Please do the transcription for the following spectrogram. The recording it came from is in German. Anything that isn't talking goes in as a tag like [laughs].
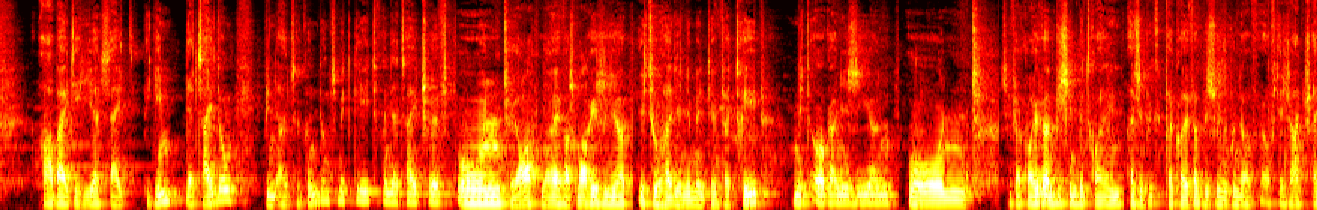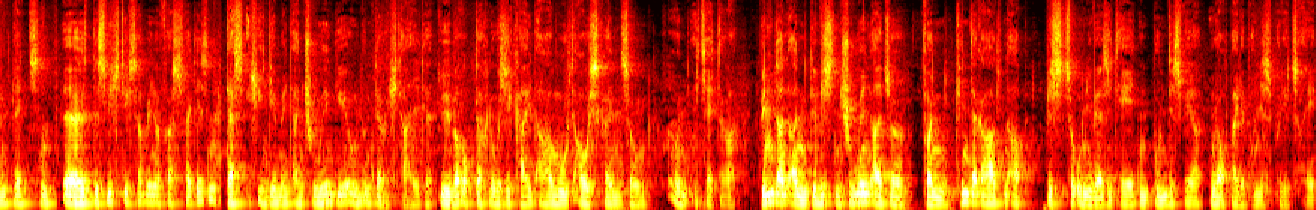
arbeite hier seit Beginn der Zeitung. Ich bin also Gründungsmitglied von der Zeitschrift. Und ja, nein, was mache ich hier? Ich tue halt in dem, den Vertrieb mitorganisieren und die Verkäufer ein bisschen betreuen, also Verkäufer besuchen auf, auf den Schandplätzen. Äh, das Wichtigste habe ich noch fast vergessen, dass ich in dem Moment an Schulen gehe und Unterricht halte über Obdachlosigkeit, Armut, Ausgrenzung und etc. Bin dann an gewissen Schulen, also von Kindergarten ab bis zur Universitäten, Bundeswehr und auch bei der Bundespolizei.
